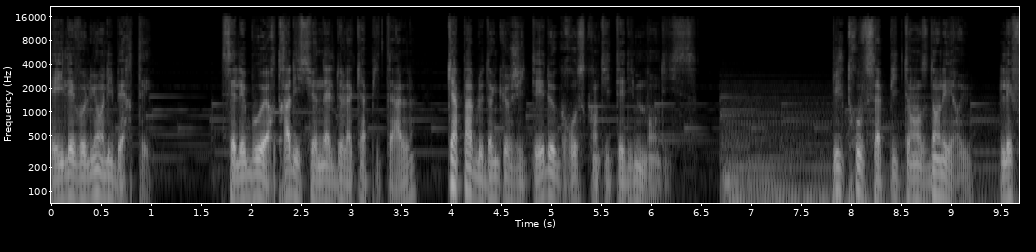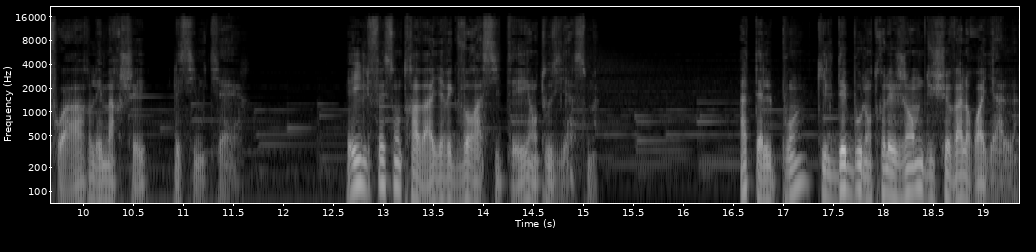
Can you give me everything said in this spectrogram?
et il évolue en liberté. C'est l'éboueur traditionnel de la capitale, capable d'ingurgiter de grosses quantités d'immondices. Il trouve sa pitance dans les rues, les foires, les marchés, les cimetières. Et il fait son travail avec voracité et enthousiasme. À tel point qu'il déboule entre les jambes du cheval royal,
